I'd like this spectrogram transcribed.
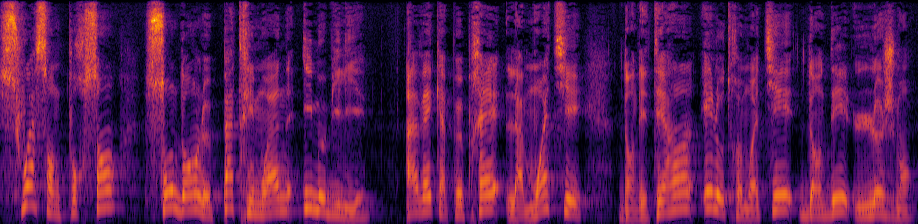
60% sont dans le patrimoine immobilier, avec à peu près la moitié dans des terrains et l'autre moitié dans des logements,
